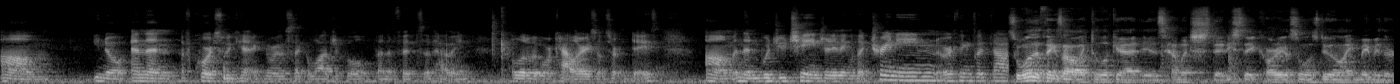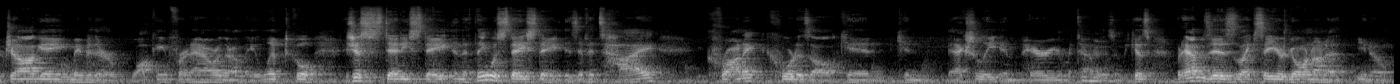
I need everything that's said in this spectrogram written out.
Um, you know, and then of course we can't ignore the psychological benefits of having a little bit more calories on certain days. Um, and then would you change anything with like training or things like that? So one of the things I like to look at is how much steady state cardio someone's doing. Like maybe they're jogging, maybe they're walking for an hour, they're on the elliptical. It's just steady state. And the thing with steady state is if it's high, chronic cortisol can can actually impair your metabolism mm-hmm. because what happens is like say you're going on a you know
